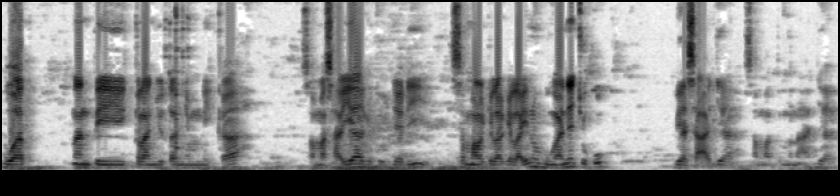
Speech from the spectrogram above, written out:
buat nanti kelanjutannya menikah sama saya gitu. Jadi sama laki-laki lain hubungannya cukup biasa aja sama temen aja.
